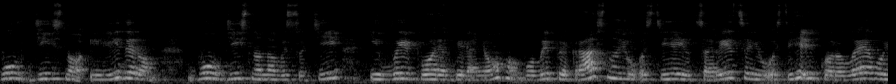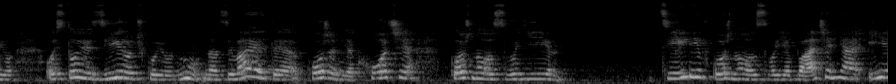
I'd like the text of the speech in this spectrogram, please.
був дійсно лідером, був дійсно на висоті, і ви поряд біля нього були прекрасною, ось цією царицею, ось цією королевою, ось тою зірочкою. Ну, називаєте кожен як хоче, в кожного свої цілі, в кожного своє бачення, і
